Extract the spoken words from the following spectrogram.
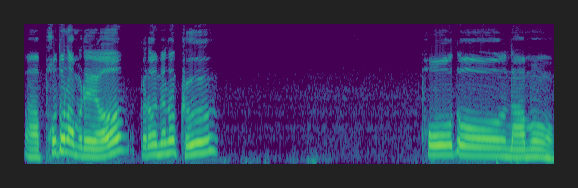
아, 포도나무래요. 그러면은 그 포도나무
